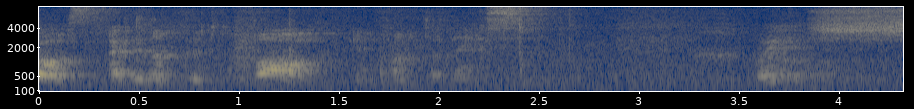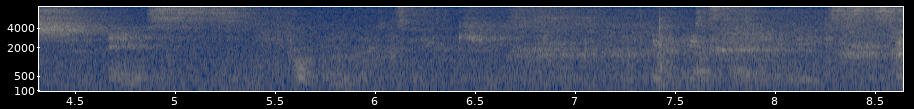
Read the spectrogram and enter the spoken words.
because I didn't put var in front of s, which is problematic, to say the least.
